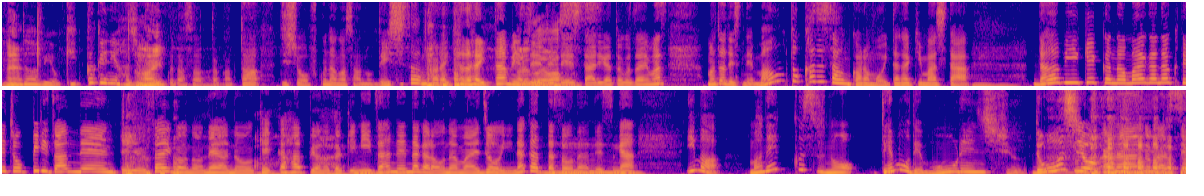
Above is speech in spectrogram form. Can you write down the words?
ね。ダービーをきっかけに始めてくださった方、自称福永さんの弟子さんからいただいたメッセージでした。ありがとうございます。またですねマウントカズさんからもいただきました、ダービー結果名前がなくてちょっぴり残念っていう最後のね あの結果発表の時に残念ながらお名前上位になかったそうなんですが今マネックスのデモで猛練習。どうしようかなとかって。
